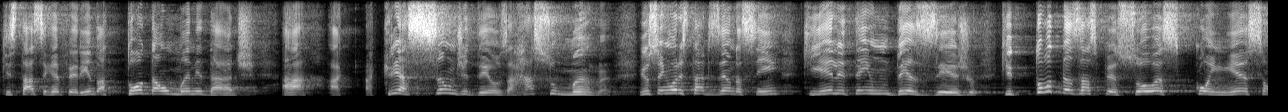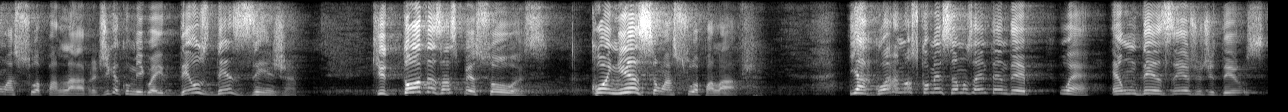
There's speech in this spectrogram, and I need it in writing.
que está se referindo a toda a humanidade, a, a, a criação de Deus, a raça humana. E o Senhor está dizendo assim que Ele tem um desejo que todas as pessoas conheçam a Sua palavra. Diga comigo aí, Deus deseja que todas as pessoas conheçam a Sua palavra. E agora nós começamos a entender, ué, é um desejo de Deus.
